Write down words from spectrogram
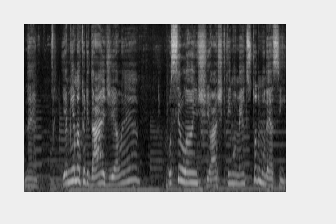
né? E a minha maturidade, ela é oscilante. Eu acho que tem momentos, todo mundo é assim.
